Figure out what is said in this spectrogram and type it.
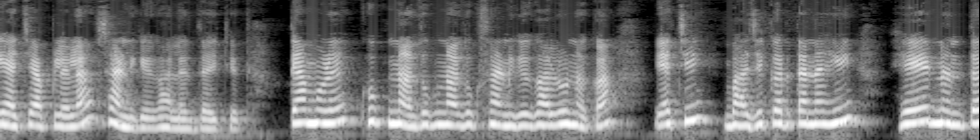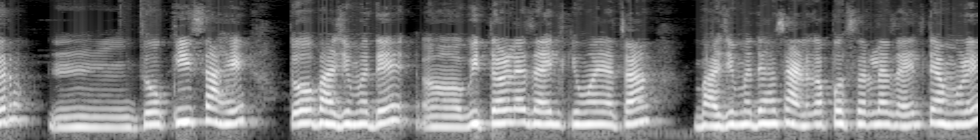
याचे आपल्याला सांडगे घालत जायचे त्यामुळे खूप नाजूक नाजूक सांडगे घालू नका. याची भाजी करतानाही हे नंतर जो किस आहे तो भाजीमध्ये वितळला जाईल किंवा याचा भाजीमध्ये हा सांडगा पसरला जाईल. त्यामुळे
